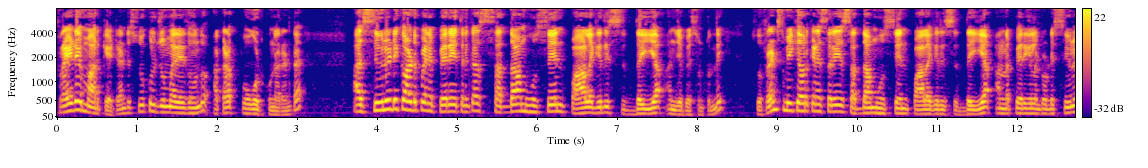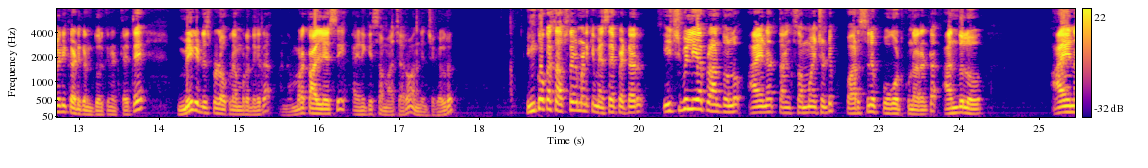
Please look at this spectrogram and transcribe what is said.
ఫ్రైడే మార్కెట్ అంటే సూకుల్ జుమ్మా ఏదైతే ఉందో అక్కడ పోగొట్టుకున్నారంట. ఆ సివిల్ ఐడి కార్డు పైన పేరు అయితే కనుక సద్దాం హుస్సేన్ పాలగిరి సిద్ధయ్య అని చెప్పేసి ఉంటుంది. సో ఫ్రెండ్స్ మీకు ఎవరికైనా సరే సద్దాం హుస్సేన్ పాలగిరి సిద్ధయ్య అన్న పేరు కలిగినటువంటి సివిల్ ఐడి కార్డు కానీ దొరికినట్లయితే మీకు డిస్ప్లేలో ఒక నెంబర్ ఉంది కదా ఆ నెంబర్ కాల్ చేసి ఆయనకి సమాచారం అందించగలరు. ఇంకొక సబ్స్క్రైబర్ మనకి మెసేజ్ పెట్టారు. ఇచ్బిలియా ప్రాంతంలో ఆయన తనకు సంబంధించిన పర్స్ని పోగొట్టుకున్నారంట. అందులో ఆయన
